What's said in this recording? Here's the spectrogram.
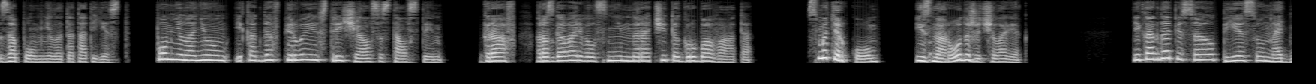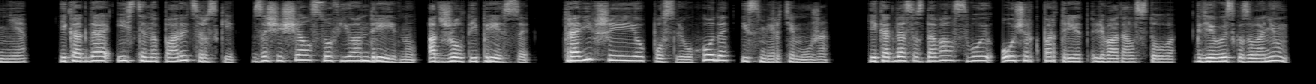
запомнил этот отъезд. Помнил о нем и когда впервые встречался с Толстым. Граф разговаривал с ним нарочито грубовато, с матерком, из народа же человек и когда писал пьесу «На дне», и когда истинно по-рыцарски защищал Софью Андреевну от желтой прессы, травившей ее после ухода и смерти мужа, и когда создавал свой очерк-портрет Льва Толстого, где высказал о нем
